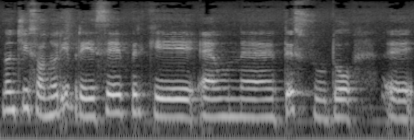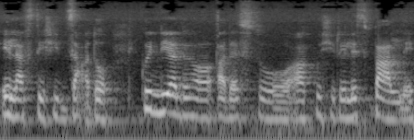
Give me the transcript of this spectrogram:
Non ci sono riprese perché è un eh, tessuto eh, elasticizzato, quindi andrò adesso a cucire le spalle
